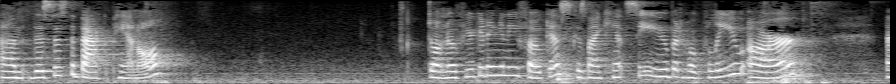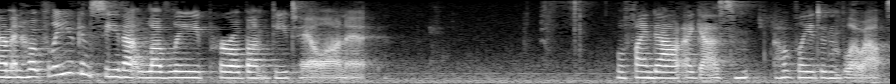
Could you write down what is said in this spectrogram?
Um, this is the back panel. Don't know if you're getting any focus because I can't see you, but hopefully you are. Um, and hopefully you can see that lovely purl bump detail on it. We'll find out, I guess. Hopefully it didn't blow out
